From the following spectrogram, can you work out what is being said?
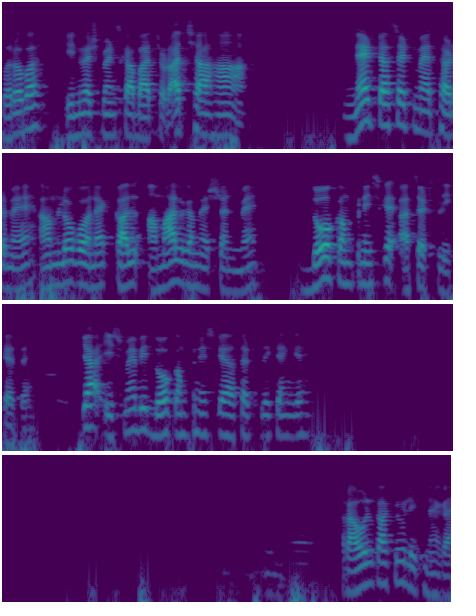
बरोबर? इन्वेस्टमेंट्स का बात छोड़ो। अच्छा हाँ नेट असेट मेथड में हम लोगों ने कल अमालगमेशन में दो कंपनीज़ के असेट्स लिखे थे। क्या इसमें भी दो कंपनीज़ के असेट्स लिखेंगे? राहुल का क्यों लिखने का?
